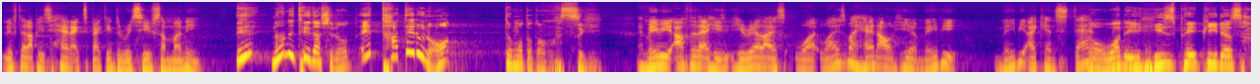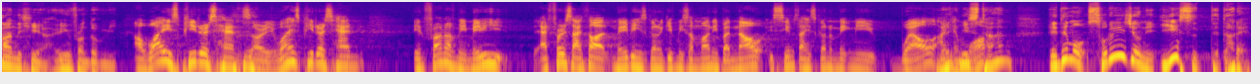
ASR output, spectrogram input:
lifted up his hand expecting to receive some money. えなんで手出してるのえ立てるのって思ったと思います次 And maybe after that he, he realized, why, why is my hand out here? Maybe, maybe I can stand. No, what is his Pe- Peter's hand here in front of me? Uh, why is Peter's hand, sorry, why is Peter's hand in front of me? Maybe at first I thought maybe he's going to give me some money, but now it seems like he's going to make me well. I Make can me walk. stand? えでもそれ以上にイエスって誰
